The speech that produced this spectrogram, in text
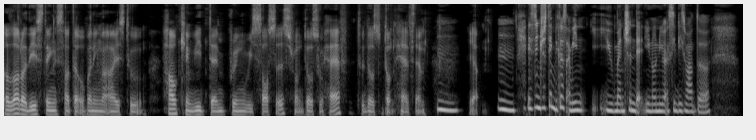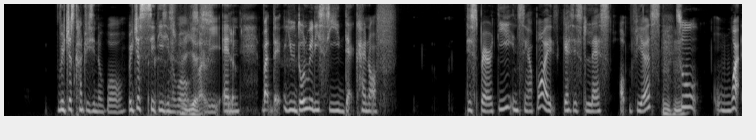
a lot of these things started opening my eyes to how can we then bring resources from those who have to those who don't have them. Mm. Yeah. Mm. It's interesting because I mean, you mentioned that you know New York City is one of the richest countries in the world, richest cities in the world. yes. Sorry, and but you don't really see that kind of disparity in Singapore. I guess it's less obvious. Mm-hmm. So, what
